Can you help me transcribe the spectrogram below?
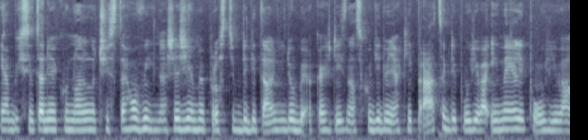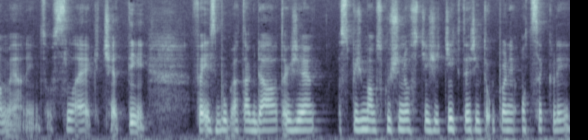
Já bych si tady jako nalila čistého vína, že žijeme prostě v digitální době a každý z nás chodí do nějaké práce, kdy používá e-maily, používáme, já nevím co, Slack, chaty, Facebook a tak dále, takže spíš mám zkušenosti, že ti, kteří to úplně odsekli,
